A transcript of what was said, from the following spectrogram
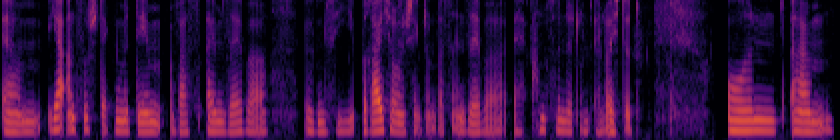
ähm, ja, anzustecken mit dem, was einem selber irgendwie Bereicherung schenkt und was einen selber äh, anzündet und erleuchtet. Und ähm,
